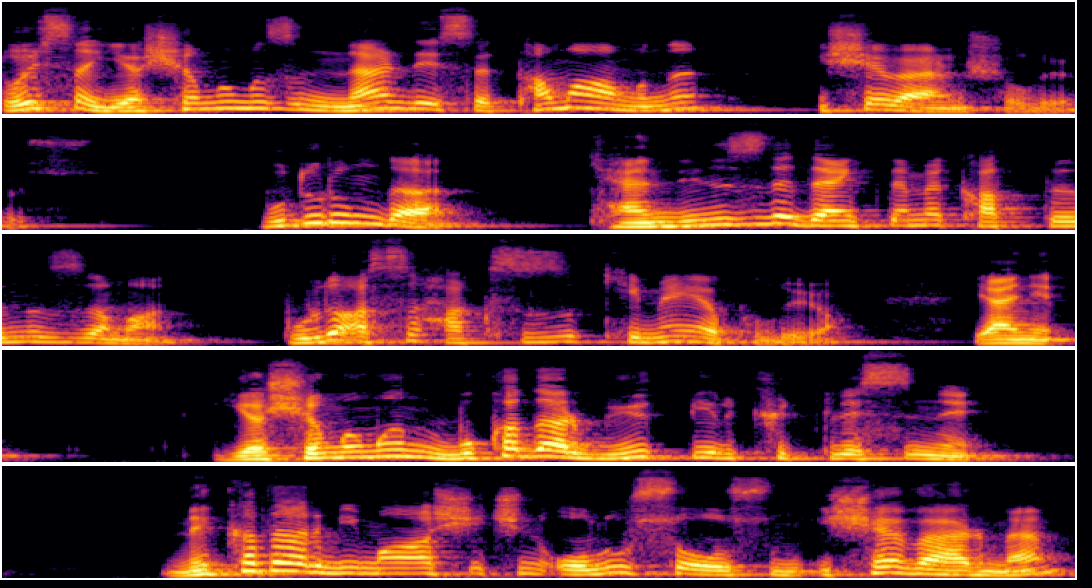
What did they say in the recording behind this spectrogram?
Dolayısıyla yaşamımızın neredeyse tamamını işe vermiş oluyoruz. Bu durumda kendinizi de denkleme kattığınız zaman burada asıl haksızlık kime yapılıyor? Yani yaşamımın bu kadar büyük bir kütlesini ne kadar bir maaş için olursa olsun işe vermem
